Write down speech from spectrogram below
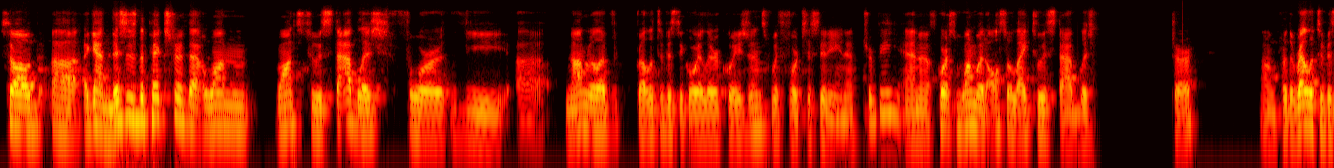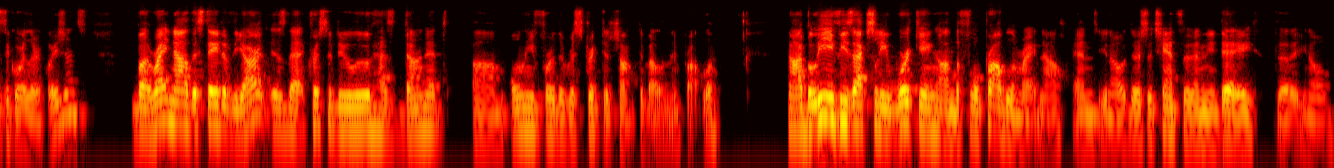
So uh, again, this is the picture that one wants to establish for the uh, non-relativistic Euler equations with vorticity and entropy. And of course, one would also like to establish um, for the relativistic Euler equations. But right now, the state of the art is that Christodoulou has done it um, only for the restricted shock development problem. Now, I believe he's actually working on the full problem right now. And, you know, there's a chance that any day the, you know,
